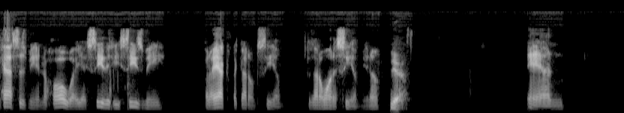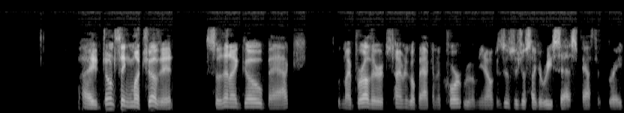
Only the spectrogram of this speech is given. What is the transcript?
passes me in the hallway. I see that he sees me, but I act like I don't see him because I don't want to see him, you know. Yeah. And I don't think much of it. So then I go back with my brother. It's time to go back in the courtroom, you know, because this was just like a recess, bathroom break.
